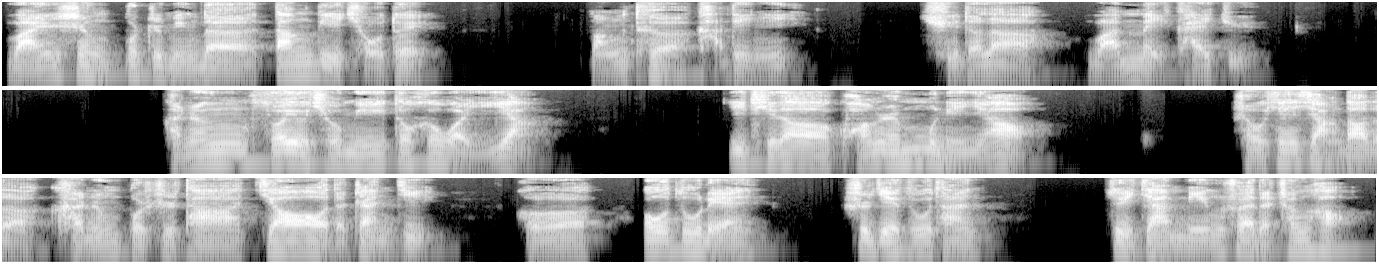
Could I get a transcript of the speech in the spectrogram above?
完胜不知名的当地球队蒙特卡蒂尼，取得了。完美开局，可能所有球迷都和我一样，一提到狂人穆里尼奥，首先想到的可能不是他骄傲的战绩和欧足联、世界足坛最佳名帅的称号，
